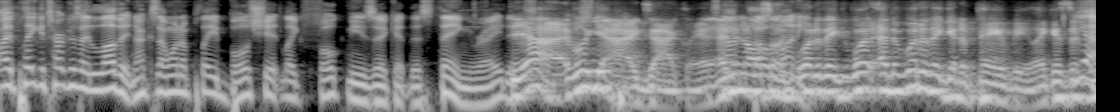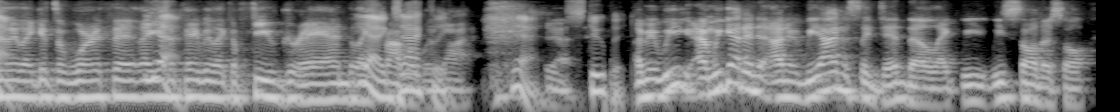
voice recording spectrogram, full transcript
I play guitar because I love it, not because I want to play bullshit like folk music at this thing, right? It's- Yeah, well, yeah, exactly. And then also, money. what are they? What and what are they to pay me? Like, is it Yeah. really like it's worth it? Like, Yeah. gonna pay me like a few grand? Like, Yeah, probably exactly. not. yeah, Yeah. stupid. I mean, we and we got into. I mean, we honestly did though. Like, we we sold our soul.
